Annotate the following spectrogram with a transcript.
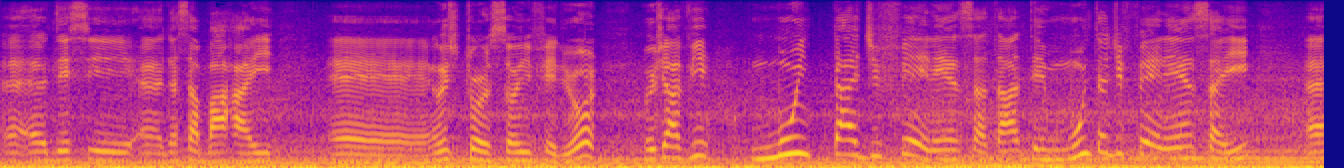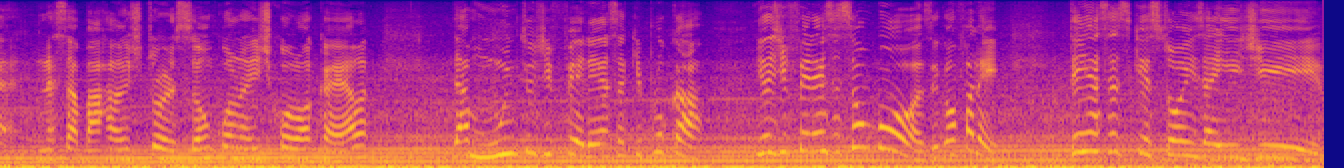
é, desse é, dessa barra aí é, anti-torção inferior, eu já vi muita diferença, tá? Tem muita diferença aí é, nessa barra anti-torção quando a gente coloca ela dá muito diferença aqui pro carro. E as diferenças são boas, igual eu falei. Tem essas questões aí de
